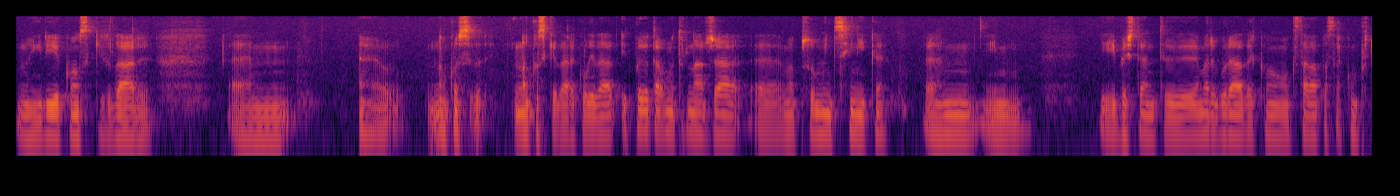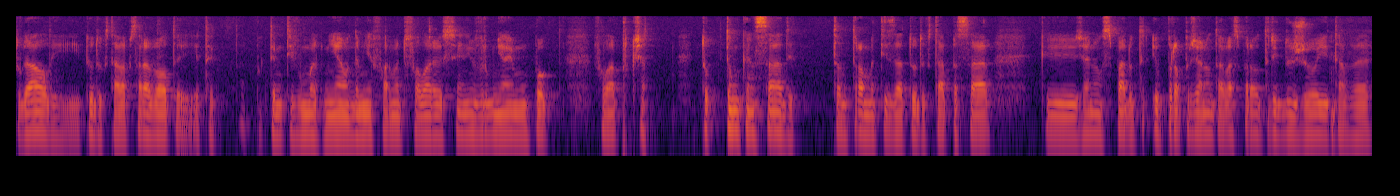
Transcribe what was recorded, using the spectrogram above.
não iria conseguir dar um, uh, não, cons não conseguia dar a qualidade e depois eu estava-me a tornar já uh, uma pessoa muito cínica um, e, e, bastante amargurada com o que estava a passar com Portugal e tudo o que estava a passar à volta e até há pouco tempo tive uma reunião da minha forma de falar, eu assim, envergonhei-me um pouco de falar porque já estou tão cansado e tão traumatizado tudo o que está a passar que já não separo, eu próprio já não estava a separar o trigo do joio e estava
